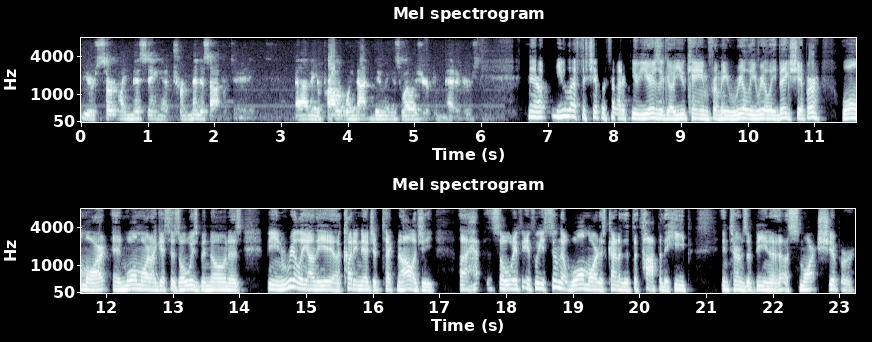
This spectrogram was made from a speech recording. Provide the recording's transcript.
you're certainly missing a tremendous opportunity. Um, and you're probably not doing as well as your competitors. Now, you left the shipper side a few years ago. You came from a really, really big shipper, Walmart, and Walmart, I guess, has always been known as being really on the uh, cutting edge of technology. Uh, so, if, if we assume that Walmart is kind of at the top of the heap in terms of being a, a smart shipper,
